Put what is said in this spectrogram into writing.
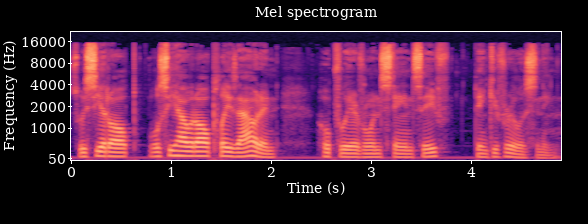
So we see it all. We'll see how it all plays out, and hopefully everyone's staying safe. Thank you for listening.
